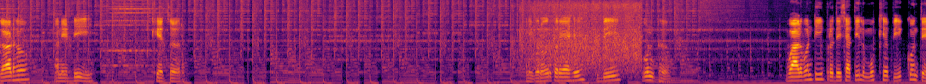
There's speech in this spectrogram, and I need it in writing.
गाढव आणि डी खेचर. आणि बरोबर पर्याय आहे बी उंट. वाळवंटी प्रदेशातील मुख्य पीक कोणते?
